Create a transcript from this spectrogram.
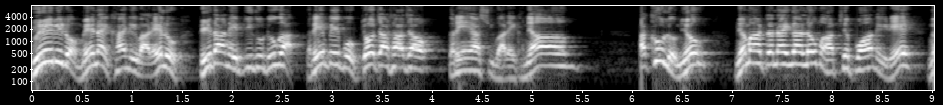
ရွေးပြီးတော့မဲနိုင်ခိုင်းနေပါတယ်လို့ဒေသနေပြည်သူတို့ကသတင်းပေးဖို့ပြောကြားထားကြောင်းသတင်းရရှိပါတယ်ခင်ဗျာ။အခုလိုမျိုးမြန်မာတနိုင်ငံလုံးမှာဖြစ်ပွားနေတဲ့င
